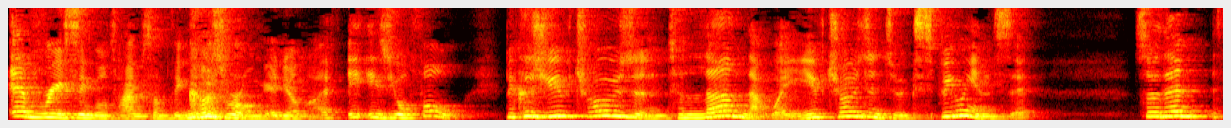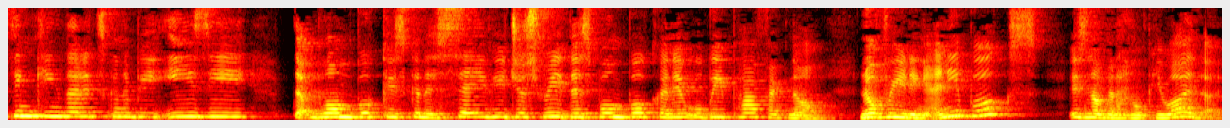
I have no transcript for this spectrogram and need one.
every single time something goes wrong in your life, it is your fault because you've chosen to learn that way. You've chosen to experience it. So then thinking that it's going to be easy, that one book is going to save you, just read this one book and it will be perfect. No, not reading any books is not going to help you either.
